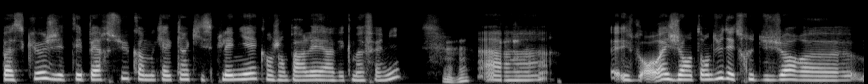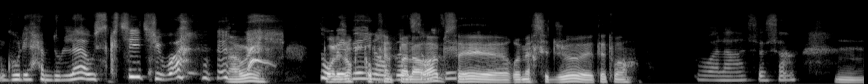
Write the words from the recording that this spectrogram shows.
parce que j'étais perçue comme quelqu'un qui se plaignait quand j'en parlais avec ma famille. Mhm. Euh, ouais, j'ai entendu des trucs du genre Gouli Hamdoullah ou Skti, tu vois. Ah oui, pour les gens qui en comprennent pas l'arabe, c'est euh, remercie Dieu et tais-toi. Voilà, c'est ça. Hmm.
